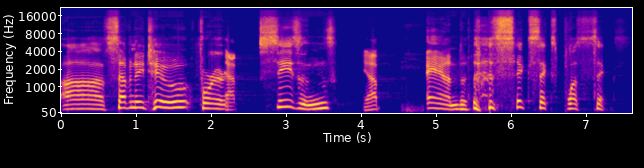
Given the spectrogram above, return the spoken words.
uh, 72 for Yep. seasons Yep. And six six plus six.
